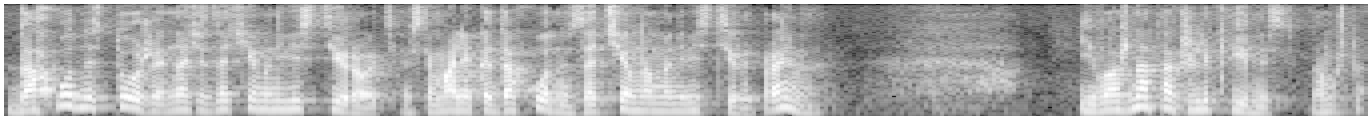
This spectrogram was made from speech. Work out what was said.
Доходность тоже, иначе зачем инвестировать? Если маленькая доходность, зачем нам инвестировать, правильно? И важна также ликвидность, потому что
